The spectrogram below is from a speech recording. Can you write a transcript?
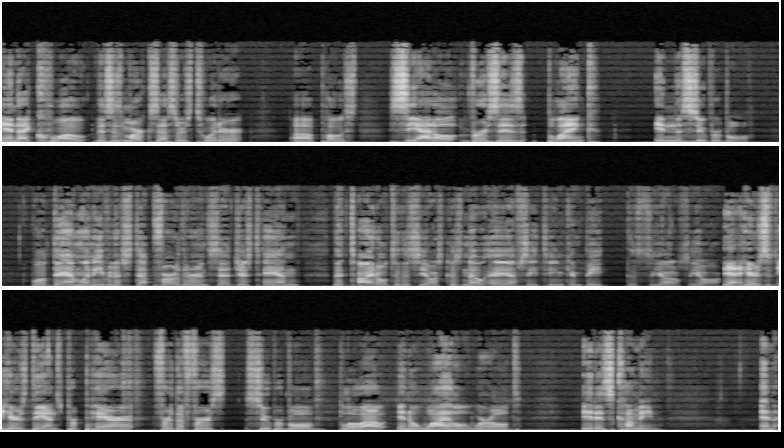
And I quote this is Mark Sessler's Twitter uh, post Seattle versus blank in the Super Bowl. Well, Dan went even a step further and said just hand the title to the Seahawks because no AFC team can beat the Seattle Seahawks. Yeah, here's here's Dan's. Prepare for the first Super Bowl blowout in a while world. It is coming. And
